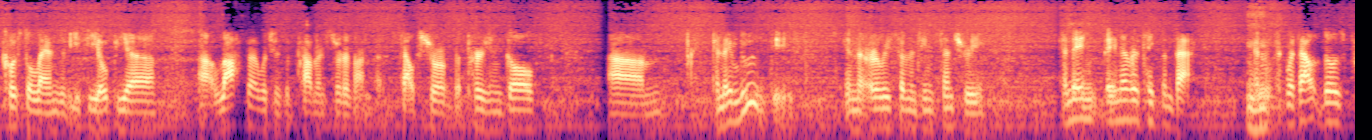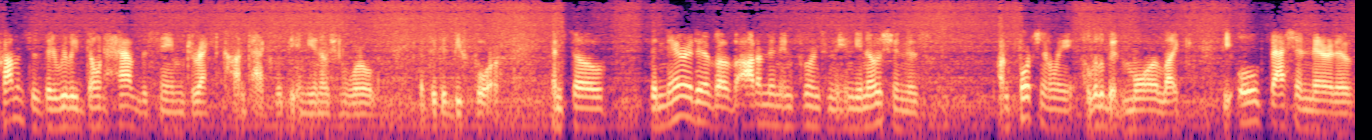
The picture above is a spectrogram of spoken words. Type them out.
coastal lands of Ethiopia, uh, Lahsa, which is a province sort of on the south shore of the Persian Gulf. Um, and they lose these in the early 17th century, and they, they never take them back. Mm-hmm. And without those provinces, they really don't have the same direct contact with the Indian Ocean world that they did before. And so the narrative of Ottoman influence in the Indian Ocean is unfortunately a little bit more like the old-fashioned narrative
